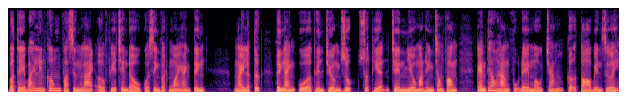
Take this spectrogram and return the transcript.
Vật thể bay lên không và dừng lại ở phía trên đầu của sinh vật ngoài hành tinh. Ngay lập tức, hình ảnh của thuyền trưởng giúp xuất hiện trên nhiều màn hình trong phòng, kèm theo hàng phụ đề màu trắng cỡ to bên dưới.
